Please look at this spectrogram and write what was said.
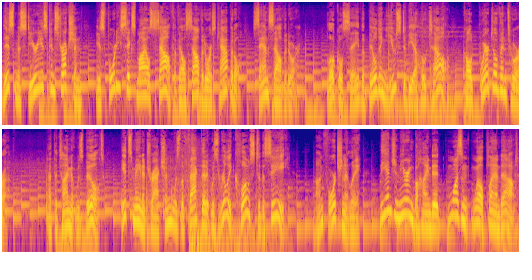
This mysterious construction is 46 miles south of El Salvador's capital, San Salvador. Locals say the building used to be a hotel called Puerto Ventura. At the time it was built, its main attraction was the fact that it was really close to the sea. Unfortunately, the engineering behind it wasn't well planned out,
